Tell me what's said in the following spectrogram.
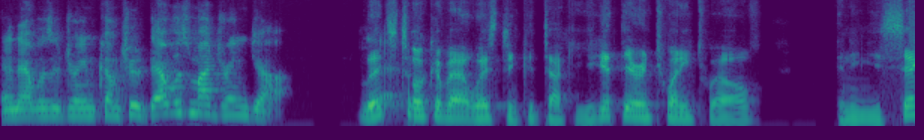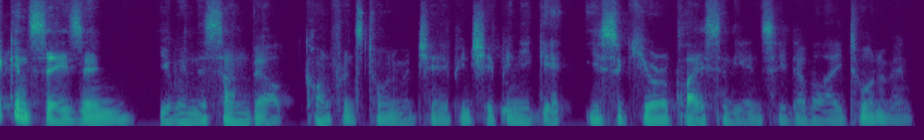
And that was a dream come true. That was my dream job. Let's yeah. talk about Western Kentucky. You get there in 2012, and in your second season, you win the Sun Belt Conference Tournament Championship and you get you secure a place in the NCAA tournament.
